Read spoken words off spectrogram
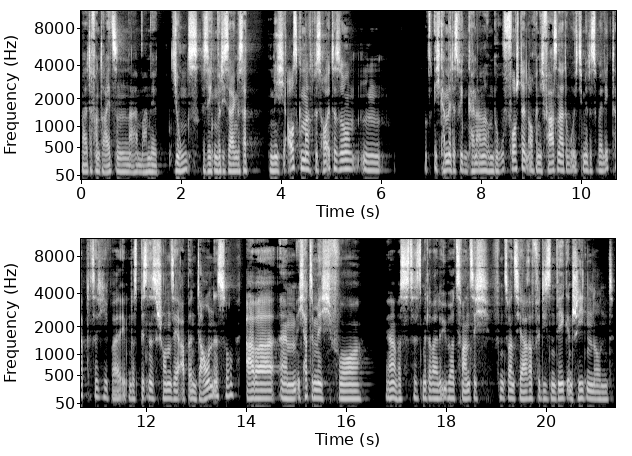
im Alter von 13 äh, waren wir Jungs. Deswegen würde ich sagen, das hat mich ausgemacht bis heute so. Ich kann mir deswegen keinen anderen Beruf vorstellen, auch wenn ich Phasen hatte, wo ich mir das überlegt habe tatsächlich, weil eben das Business schon sehr up and down ist so. Aber ähm, ich hatte mich vor, ja, was ist das mittlerweile, über 20, 25 Jahre für diesen Weg entschieden und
